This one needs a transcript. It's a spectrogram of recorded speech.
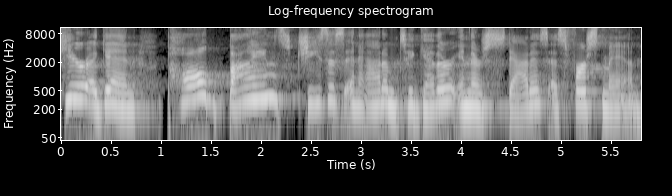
Here again, Paul binds Jesus and Adam together in their status as first man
